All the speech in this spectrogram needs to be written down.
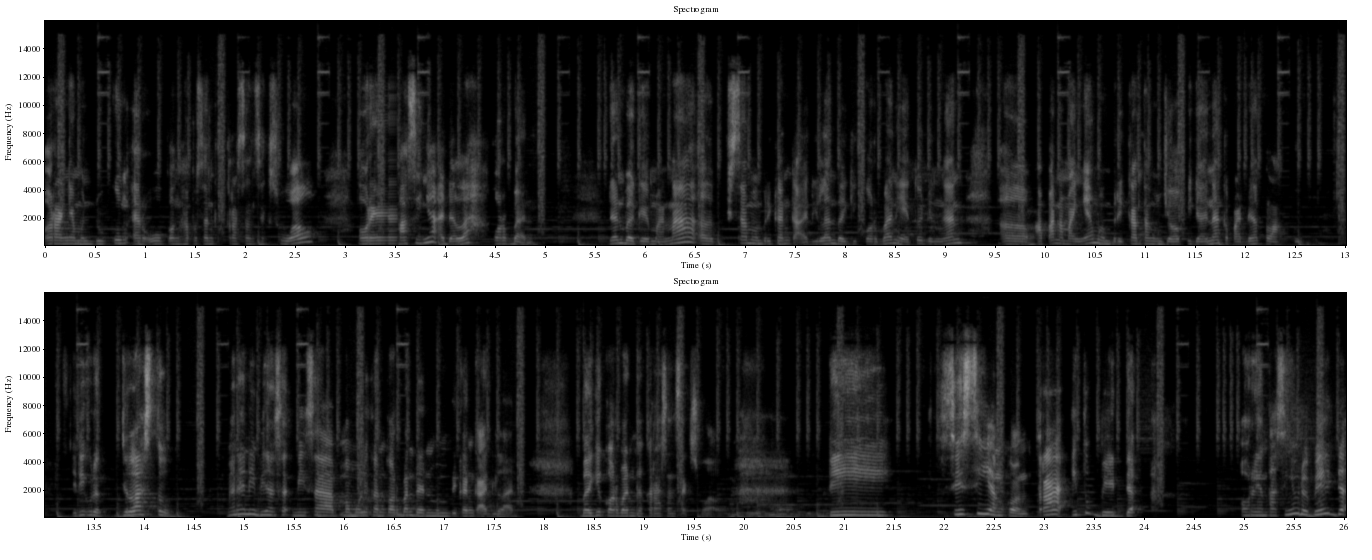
Orang yang mendukung RUU penghapusan kekerasan seksual orientasinya adalah korban dan bagaimana uh, bisa memberikan keadilan bagi korban yaitu dengan uh, apa namanya memberikan tanggung jawab pidana kepada pelaku. Jadi udah jelas tuh mana nih bisa bisa memulihkan korban dan memberikan keadilan bagi korban kekerasan seksual. Di sisi yang kontra itu beda orientasinya udah beda.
